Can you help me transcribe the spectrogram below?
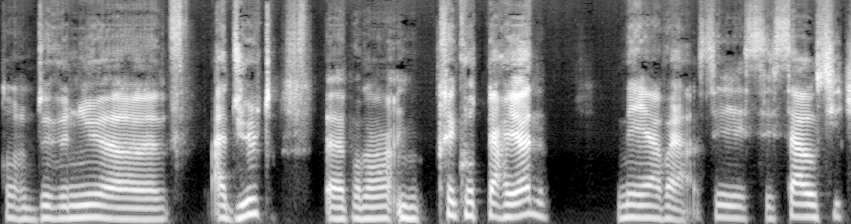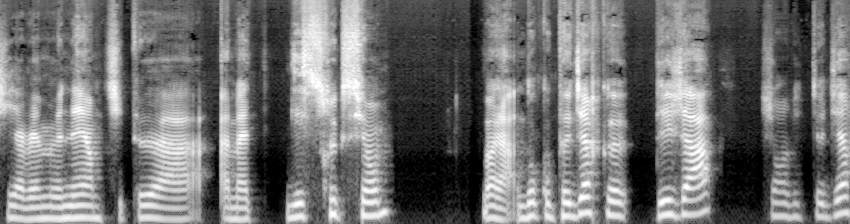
quand devenu adulte pendant une très courte période. Mais voilà, c'est c'est ça aussi qui avait mené un petit peu à, à ma destruction. Voilà, donc on peut dire que déjà j'ai envie de te dire,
